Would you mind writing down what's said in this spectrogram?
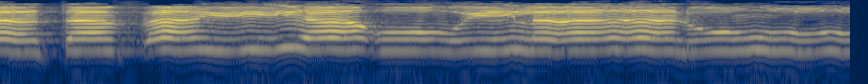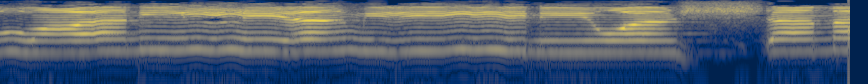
يَتَفَيَّأُ ظِلَالُهُ عَنِ الْيَمِينِ وَالشَّمَائِلِ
